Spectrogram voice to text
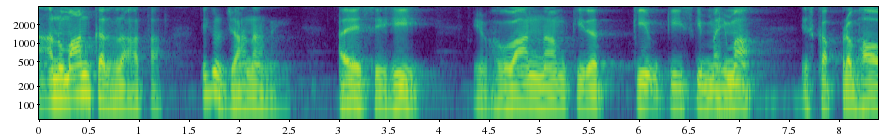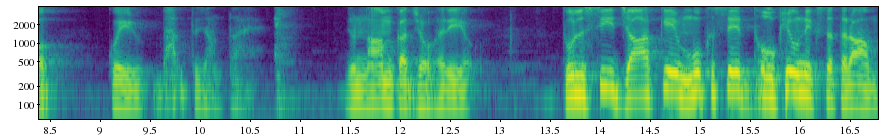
अनुमान कर रहा था लेकिन जाना नहीं। ऐसे ही ये भगवान नाम कीरत की, की इसकी महिमा इसका प्रभाव कोई भक्त जानता है, जो नाम का जौहरी हो। तुलसी जाके मुख से धोखे निकसत राम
